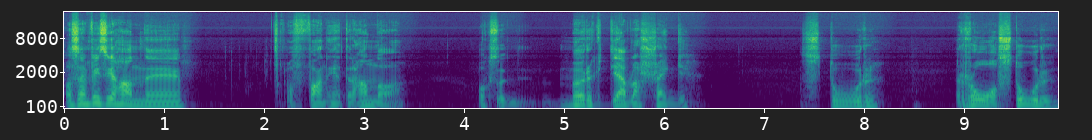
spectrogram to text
Och sen finns ju han... Eh, vad fan heter han då? Också mörkt jävla skägg. Stor. Råstor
